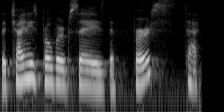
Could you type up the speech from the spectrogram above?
the Chinese proverb says the first step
